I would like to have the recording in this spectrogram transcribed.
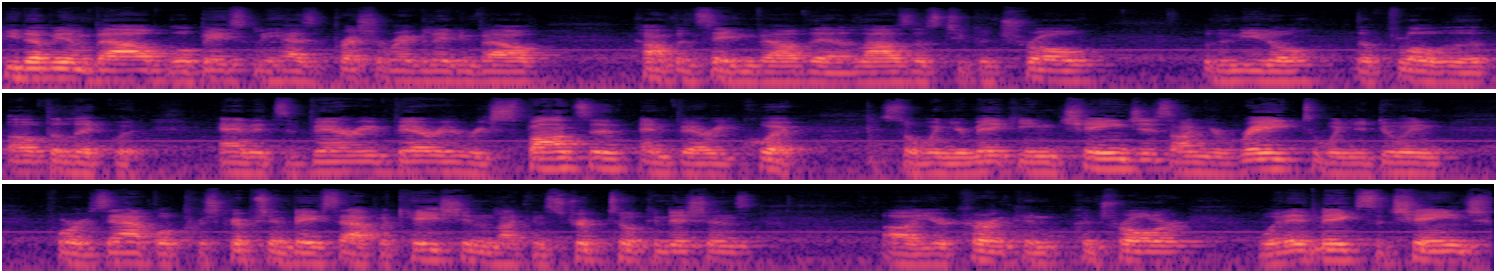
PWM valve will basically has a pressure regulating valve, compensating valve that allows us to control with the needle the flow of the, of the liquid. And it's very, very responsive and very quick. So when you're making changes on your rate, when you're doing, for example, prescription-based application like in strip till conditions, uh, your current con controller, when it makes a change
